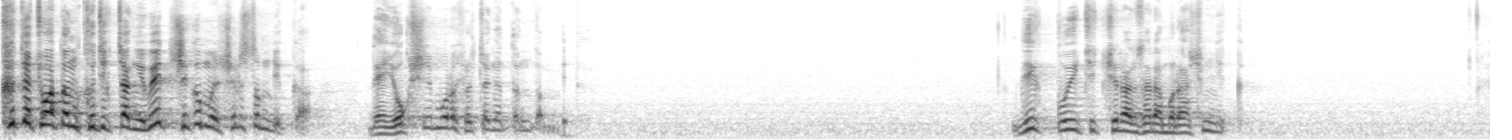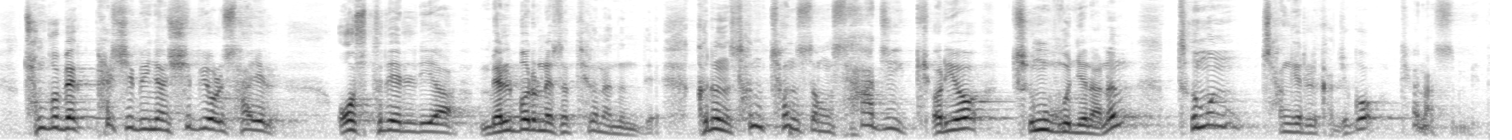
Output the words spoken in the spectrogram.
그때 좋았던 그 직장이 왜 지금은 싫습니까? 내 욕심으로 결정했던 겁니다. 닉 부이치치란 사람을 아십니까? 1982년 12월 4일 오스트레일리아 멜버른에서 태어났는데 그는 선천성 사지 결여 증후군이라는 드문 장애를 가지고 태어났습니다.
